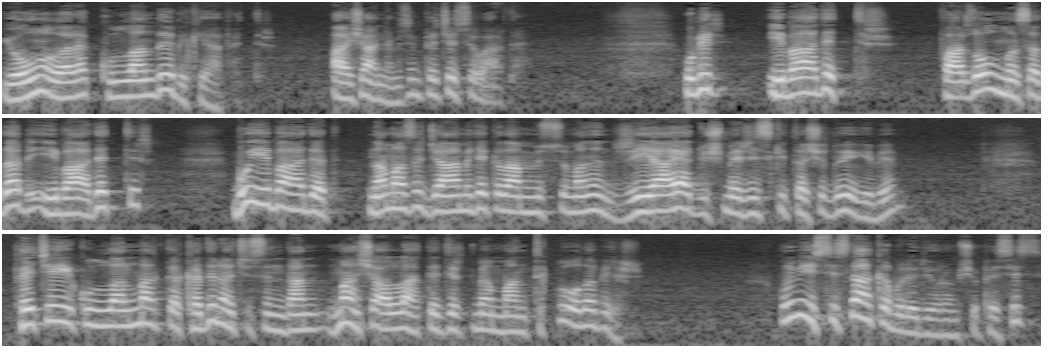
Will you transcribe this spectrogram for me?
yoğun olarak kullandığı bir kıyafettir. Ayşe annemizin peçesi vardı. Bu bir ibadettir. Farz olmasa da bir ibadettir. Bu ibadet namazı camide kılan Müslümanın riyaya düşme riski taşıdığı gibi peçeyi kullanmak da kadın açısından maşallah dedirtme mantıklı olabilir. Bunu bir istisna kabul ediyorum şüphesiz.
